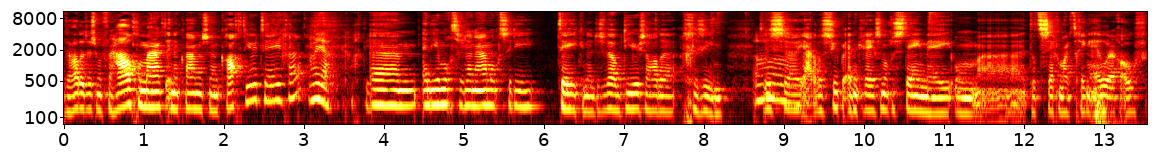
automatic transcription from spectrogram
We hadden dus een verhaal gemaakt en dan kwamen ze een krachtdier tegen. Oh ja, krachtdier. Ehm, en die mochten ze, daarna mochten ze die tekenen. Dus welk dier ze hadden gezien. Dus Oh. eh, ja, dat was super. En dan kregen ze nog een steen mee om, eh, dat zeg maar, het ging heel erg over,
